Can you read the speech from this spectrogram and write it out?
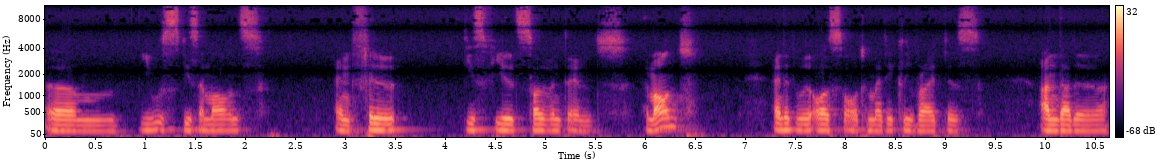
um, use these amounts and fill these fields solvent and amount and it will also automatically write this under the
